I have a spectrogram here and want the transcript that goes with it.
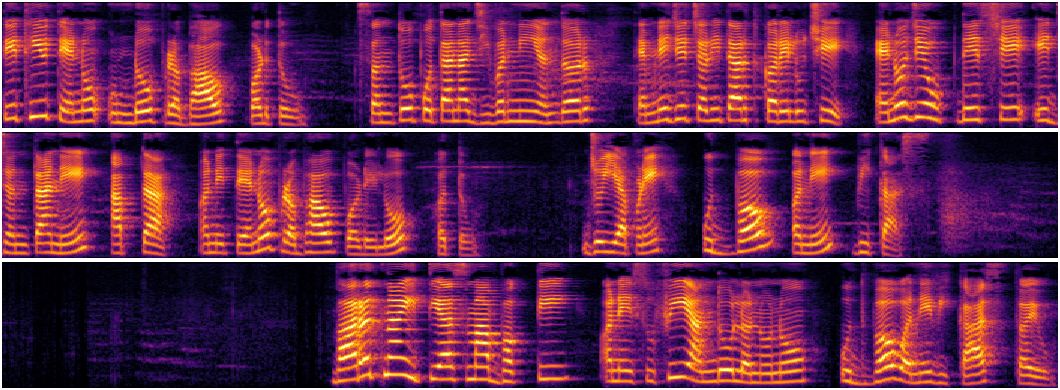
તેથી તેનો ઊંડો પ્રભાવ પડતો. સંતો પોતાના જીવનની અંદર તેમણે જે ચરિતાર્થ કરેલું છે એનો જે ઉપદેશ છે એ જનતાને આપતા અને તેનો પ્રભાવ પડેલો હતો. જોઈએ આપણે ઉદ્ભવ અને વિકાસ. ભારતના ઇતિહાસમાં ભક્તિ અને સૂફી આંદોલનોનો ઉદ્ભવ અને વિકાસ થયો.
